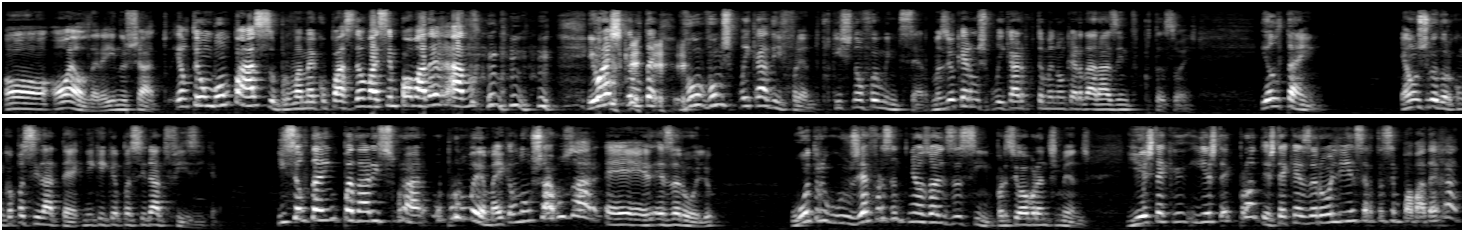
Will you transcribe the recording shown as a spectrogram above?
Ó oh, oh Helder, aí no chat, ele tem um bom passo. O problema é que o passo dele vai sempre para o lado errado. eu acho que ele tem. Vou, vou-me explicar diferente, porque isto não foi muito certo. Mas eu quero-me explicar porque também não quero dar às interpretações. Ele tem. É um jogador com capacidade técnica e capacidade física Isso ele tem para dar e sobrar. O problema é que ele não sabe usar. É, é zarolho. O outro, o Jefferson tinha os olhos assim, parecia ao Brantes Mendes. E este é que, e este é que pronto, este é que é zarolho e acerta sempre para o lado errado.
